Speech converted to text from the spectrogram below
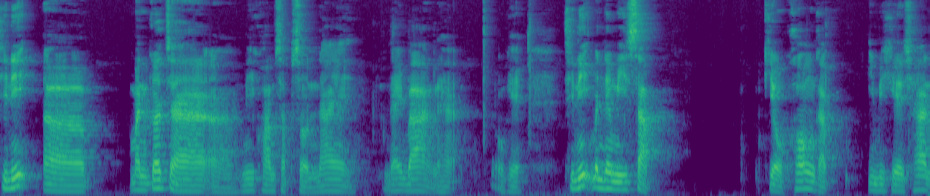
ทีนี้เอ่อมันก็จะมีความสับสนได้ ได้บ้างนะฮะโอเคทีนี้มันยังมีศัพท์เกี่ยวข้องกับ implication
